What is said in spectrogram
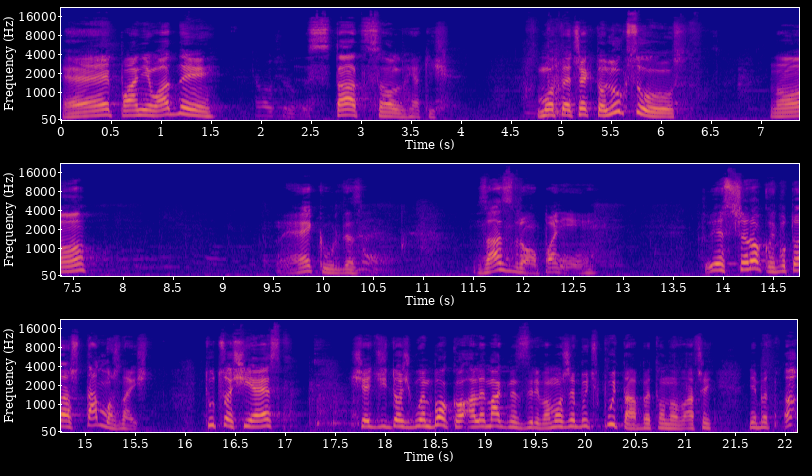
E, panie ładny. Kawał śruby. Statsol jakiś. Młoteczek to luksus. No. E, kurde. Zazdro, pani. Tu jest szerokość, bo to aż tam można iść. Tu coś jest. Siedzi dość głęboko, ale magnes zrywa. Może być płyta betonowa, raczej nie beton. O,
